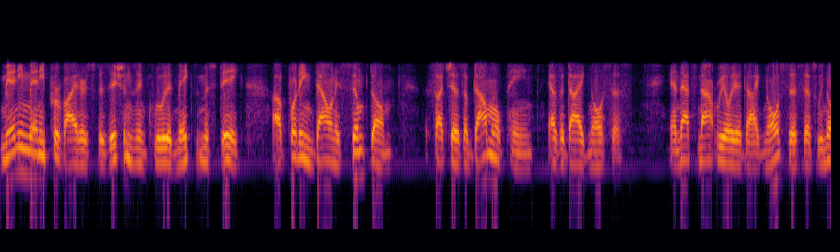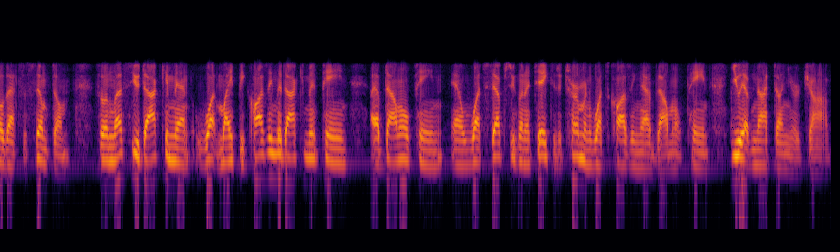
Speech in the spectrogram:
Many, many providers, physicians included, make the mistake of putting down a symptom such as abdominal pain as a diagnosis and that's not really a diagnosis, as we know that's a symptom. So unless you document what might be causing the document pain, abdominal pain, and what steps you're going to take to determine what's causing that abdominal pain, you have not done your job.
